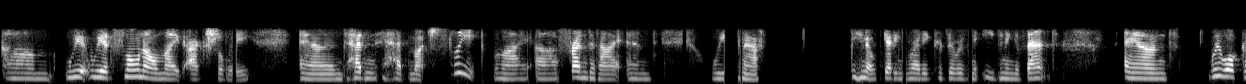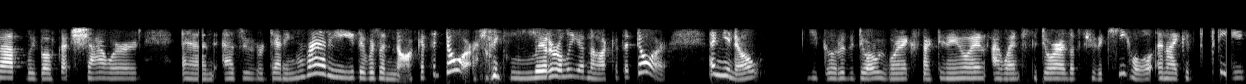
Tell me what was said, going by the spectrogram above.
Um, we we had flown all night actually, and hadn't had much sleep. My uh, friend and I, and we after you know getting ready because there was an evening event, and we woke up. We both got showered, and as we were getting ready, there was a knock at the door, like literally a knock at the door. And you know, you go to the door, we weren't expecting anyone. I went to the door, I looked through the keyhole, and I could see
